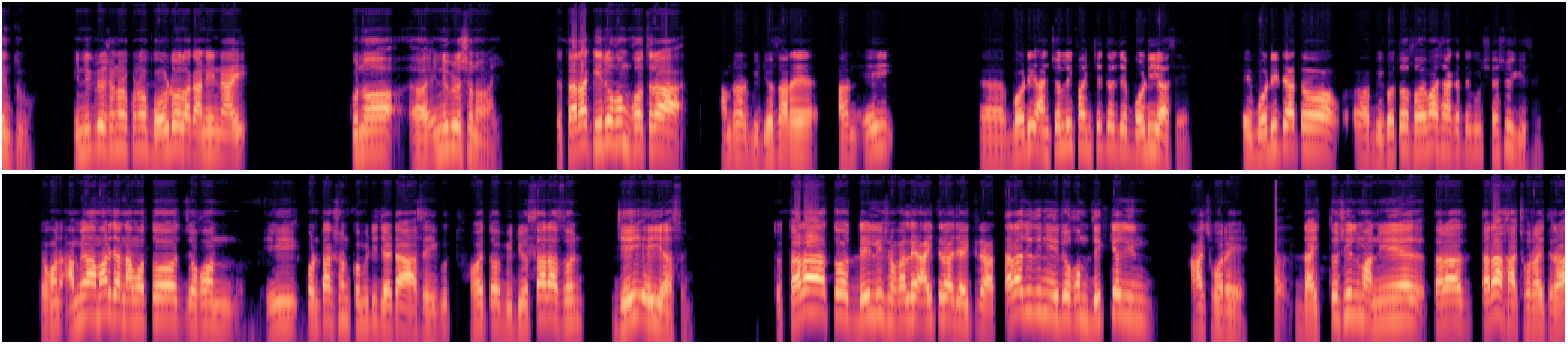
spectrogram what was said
কিন্তু। ইনিগ্রেশনের কোনো বোর্ডও লাগানি নাই, কোনো ইনিগ্রেশনও নাই। তারা কীরকম খতরা, আমরা ভিডিও তারে কারণ এই বডি আঞ্চলিক পঞ্চায়েতের যে বডি আছে, এই বডিটা তো বিগত ছয় মাস আগে থেকে শেষ হয়ে গেছে। তখন আমি আমার জানা মতো যখন এই কন্ট্রাকশন কমিটি যেটা আছে হয়তো বিডিও স্যার আছেন, যেই এই আছেন। তো তারা তো ডেইলি সকালে আইতরা যাইতরা, তারা যদি এইরকম দেখে যদি কাজ করে দায়িত্বশীল মানুষে তারা তারা কাজ করাইতরা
